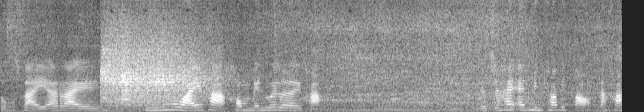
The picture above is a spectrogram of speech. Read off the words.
สงสัยอะไรทิ้งไว้ค่ะ คอมเมนต์ไว้เลยค่ะ เดี๋ยวจะให้แอดมินเข้าไปตอบนะคะ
